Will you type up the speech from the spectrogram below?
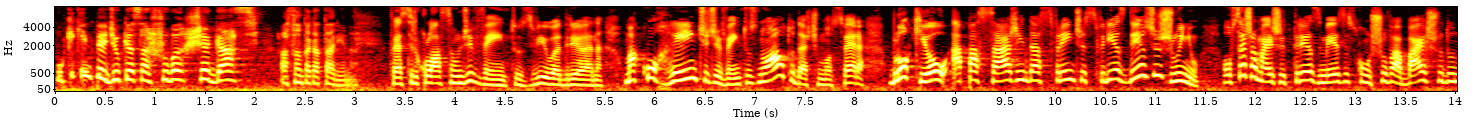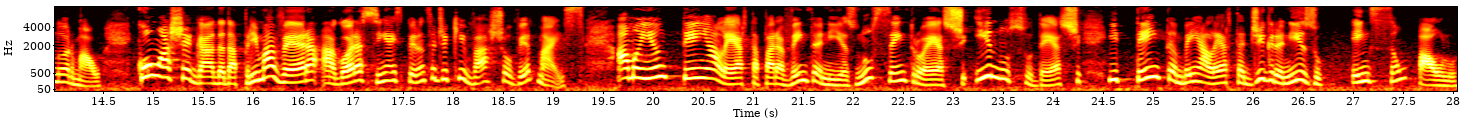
o que, que impediu que essa chuva chegasse a Santa Catarina? Foi a circulação de ventos, viu, Adriana? Uma corrente de ventos no alto da atmosfera bloqueou a passagem das frentes frias desde junho, ou seja, mais de três meses com chuva abaixo do normal. Com a chegada da primavera, agora sim a esperança de que vá chover mais. Amanhã tem alerta para ventanias no centro-oeste e no sudeste e tem também alerta de granizo em São Paulo.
